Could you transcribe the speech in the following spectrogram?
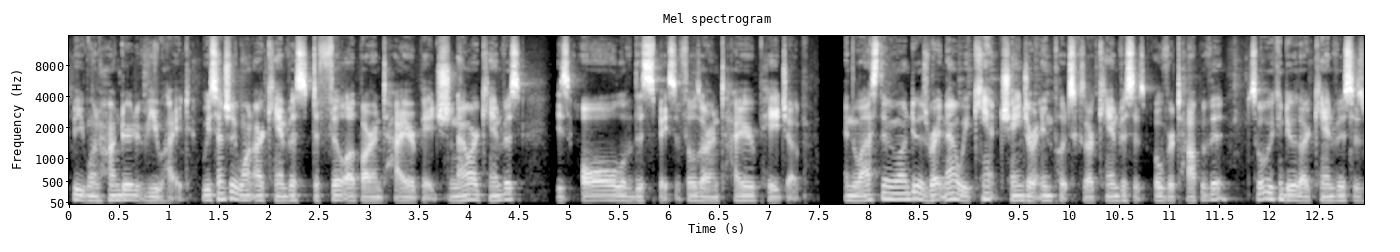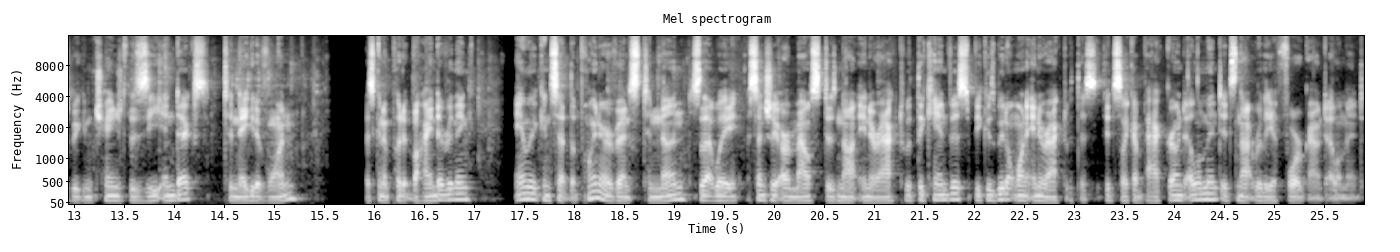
to be 100 view height. We essentially want our canvas to fill up our entire page. So now our canvas is all of this space. It fills our entire page up. And the last thing we want to do is right now we can't change our inputs because our canvas is over top of it. So what we can do with our canvas is we can change the z index to negative one. That's going to put it behind everything. And we can set the pointer events to none. So that way, essentially our mouse does not interact with the canvas because we don't want to interact with this. It's like a background element. It's not really a foreground element.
